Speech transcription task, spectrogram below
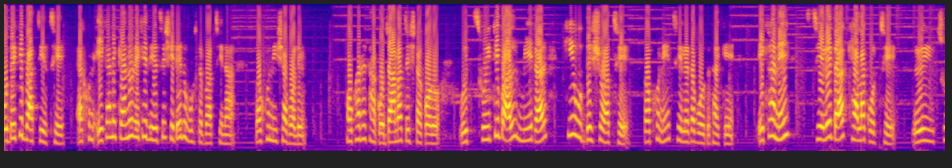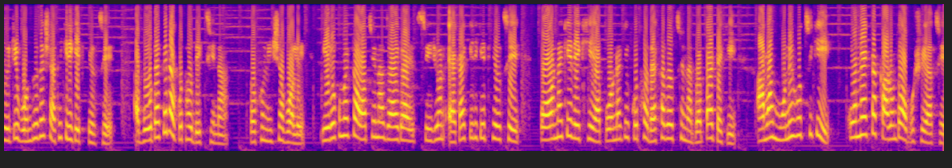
ওদেরকে বাঁচিয়েছে, এখন এখানে কেন রেখে দিয়েছে সেটাই তো বুঝতে পারছি না। তখন ঈশা বলে, ওখানে থাকো, জানার চেষ্টা করো, ওই সুইটি পাল মেয়েটার কি উদ্দেশ্য আছে? তখনই ছেলেটা বলতে থাকে, এখানে ছেলেটা খেলা করছে, ওই সুইটির বন্ধুদের সাথে ক্রিকেট খেলছে, আর বউটাকে না কোথাও দেখছি না। তখন ঈশা বলে, এরকম একটা অচেনা জায়গায় সৃজন একা ক্রিকেট খেলছে, পর্ণাকে রেখে পর্ণাকে কোথাও দেখা যাচ্ছে না ব্যাপারটা কি? আমার মনে হচ্ছে কি, কোনো একটা কারণ তো অবশ্যই আছে।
